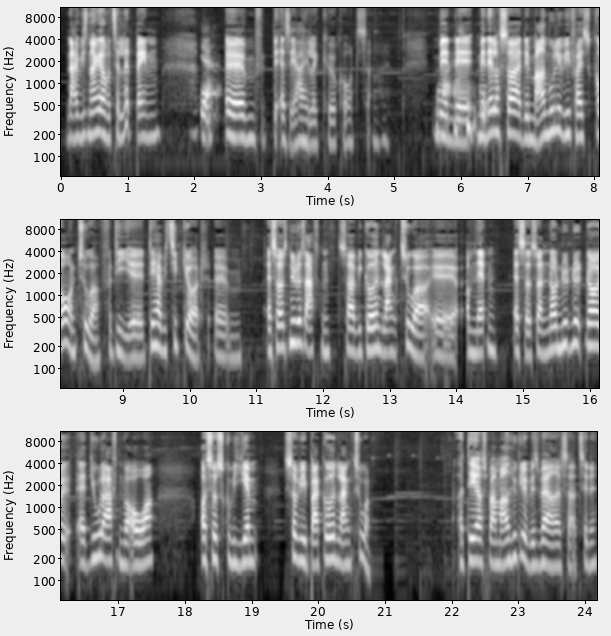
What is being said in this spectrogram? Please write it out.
nej, vi snakker om at tage letbanen. Ja, Øhm, for det, altså, jeg har heller ikke kørekort, så... Men, øh, men ellers så er det meget muligt, at vi faktisk går en tur, fordi øh, det har vi tit gjort. Øhm, altså også nytårsaften, så har vi gået en lang tur øh, om natten. Altså så når, ny, når at juleaften var over, og så skulle vi hjem, så har vi bare gået en lang tur. Og det er også bare meget hyggeligt, hvis vejret altså er til det.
